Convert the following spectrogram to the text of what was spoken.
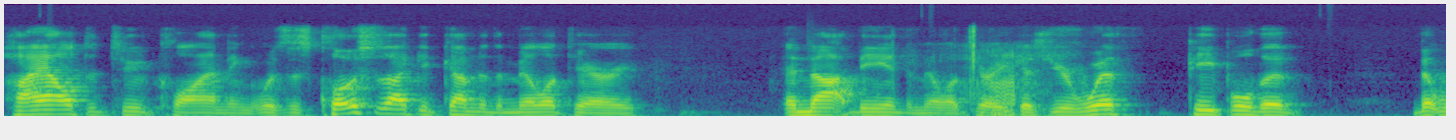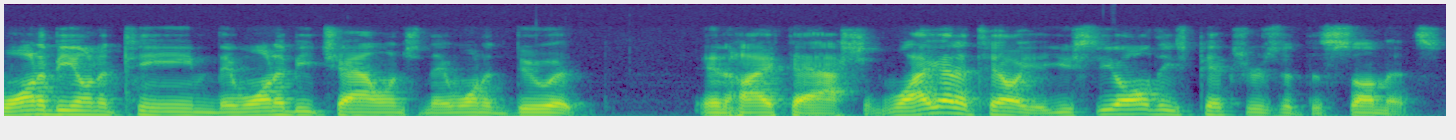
High altitude climbing was as close as I could come to the military, and not be in the military because you're with people that that want to be on a team, they want to be challenged, and they want to do it in high fashion. Well, I got to tell you, you see all these pictures at the summits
